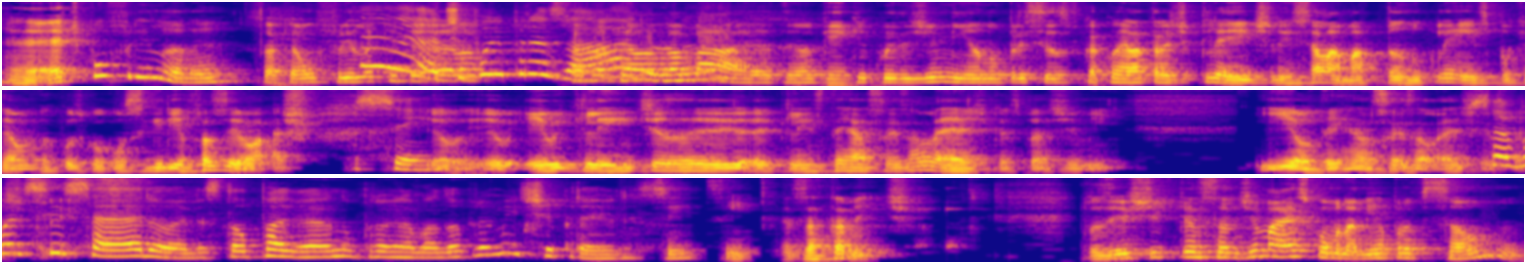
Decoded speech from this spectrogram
é, é tipo um freela, né? Só que é um freela que É, tipo um Só empresário, pra ter uma né? eu tenho alguém que cuida de mim, eu não preciso ficar correndo atrás de cliente, nem sei lá, matando clientes, porque é a única coisa que eu conseguiria fazer, eu acho. Sim. Eu, eu, eu e clientes, eh, clientes têm reações alérgicas perto de mim. E eu tenho reações alérgicas. Isso é muito de sincero, eles estão pagando o programador pra mentir pra eles. Sim, sim, exatamente. Inclusive, eu estive pensando demais, como na minha profissão,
